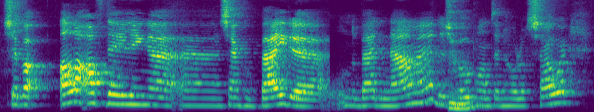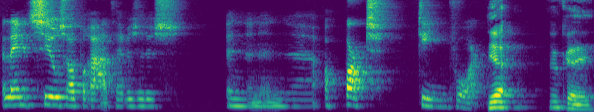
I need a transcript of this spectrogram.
Ze hebben alle afdelingen eh, zijn voor beide, onder beide namen. Dus. Hoogbrand en Holoch Sauer. Alleen het salesapparaat hebben ze dus een, een, een eh, apart team voor. Ja, oké.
